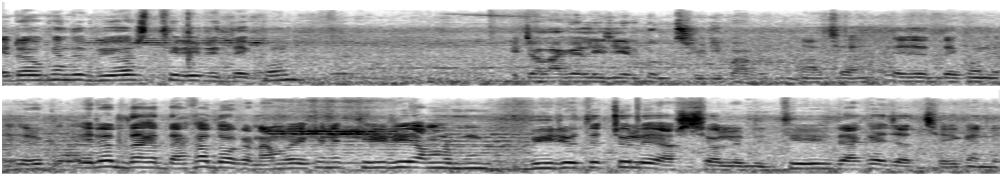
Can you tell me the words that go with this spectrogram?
এটাও কিন্তু ভিউয়ার্স থ্রি ডি দেখুন। এটা লাগাইলে যে এরকম থ্রি ডি পাবেন। আচ্ছা এই যে দেখুন এরকম এটা দেখা দরকার আমরা এখানে থ্রি ডি আমরা ভিডিওতে চলে আসছে অলরেডি থ্রি ডি দেখাই যাচ্ছে এখানে।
